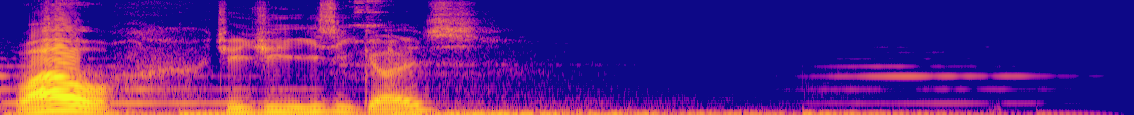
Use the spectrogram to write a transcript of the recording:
Wow. GG easy, guys.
